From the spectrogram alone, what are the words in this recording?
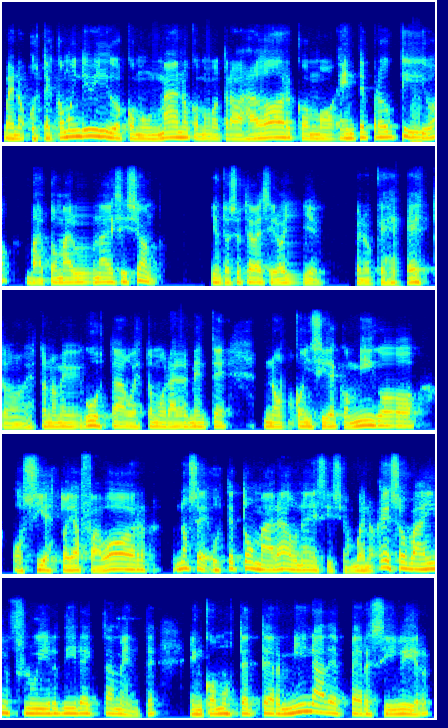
Bueno, usted como individuo, como humano, como trabajador, como ente productivo, va a tomar una decisión. Y entonces usted va a decir, oye, pero ¿qué es esto? Esto no me gusta o esto moralmente no coincide conmigo o si estoy a favor, no sé, usted tomará una decisión. Bueno, eso va a influir directamente en cómo usted termina de percibir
